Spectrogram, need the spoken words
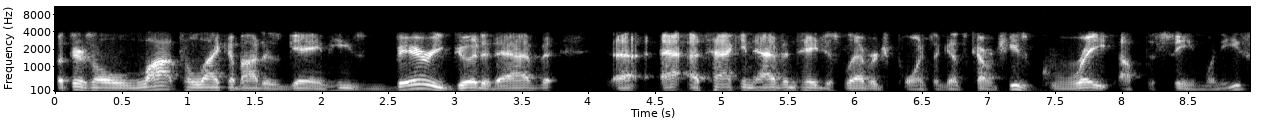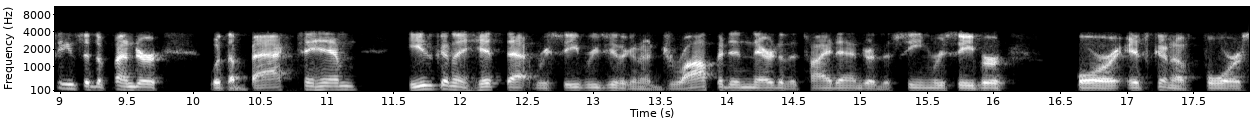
But there's a lot to like about his game. He's very good at av- uh, attacking advantageous leverage points against coverage. He's great up the seam. When he sees a defender with a back to him, he's going to hit that receiver. He's either going to drop it in there to the tight end or the seam receiver, or it's going to force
